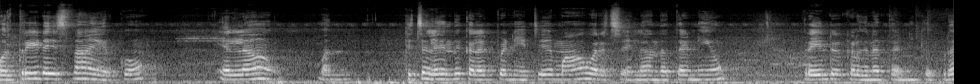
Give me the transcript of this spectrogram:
ஒரு த்ரீ டேஸ் தான் இருக்கும். எல்லாம் வந் கிச்சன்லேருந்து கலெக்ட் பண்ணிட்டு மாவு அரைச்சேன்ல அந்த தண்ணியும் கிரைண்டர் கழுகுன தண்ணிக்கு கூட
